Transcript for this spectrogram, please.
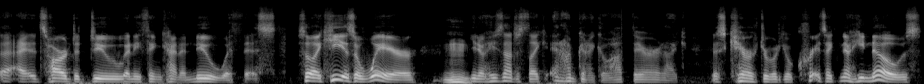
I it's hard to do anything kind of new with this. So like he is aware, Mhm. you know, he's not just like and I'm gonna go out there and like this character would go crazy. It's like no, he knows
